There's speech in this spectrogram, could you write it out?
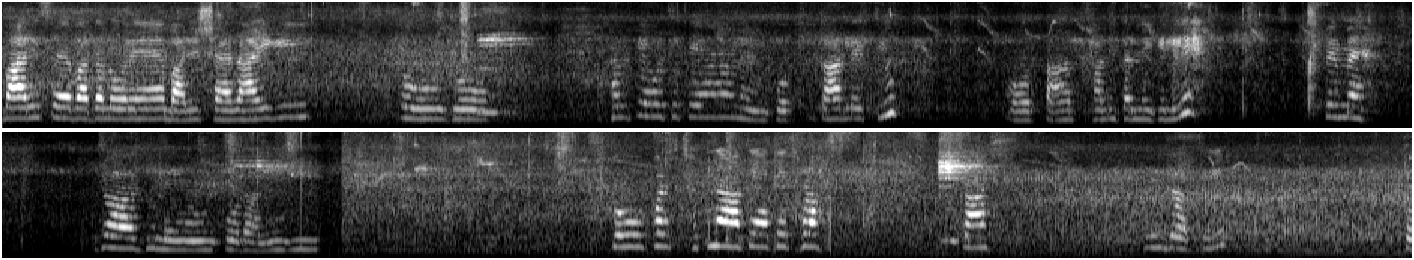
बारिश है, बादल हो रहे हैं, बारिश शायद आएगी। तो जो हल्के हो चुके हैं, मैं उनको उतार लेती हूँ और तार खाली करने के लिए फिर मैं जो आज धुले हैं, उनको डालूँगी। तो ऊपर छत में आते आते थोड़ा सांस फूल जाती है। तो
